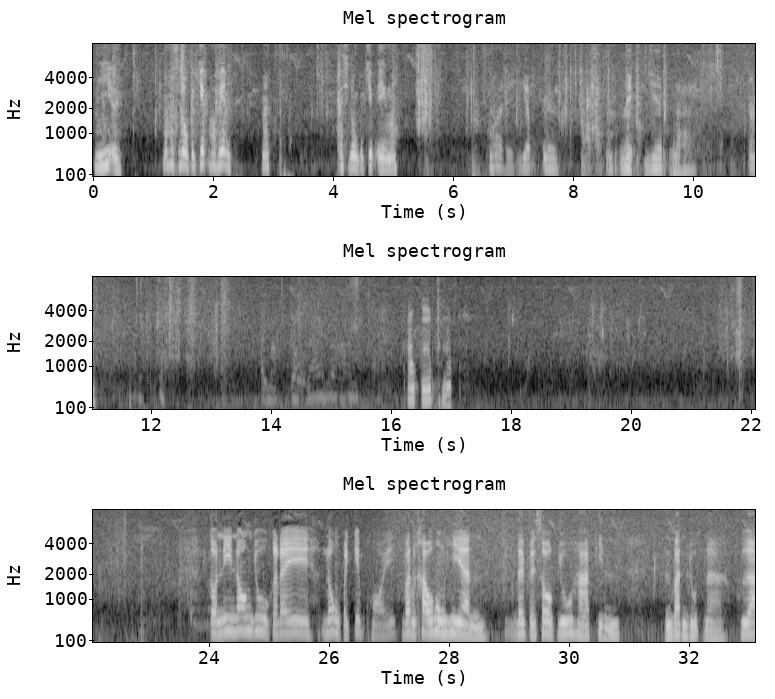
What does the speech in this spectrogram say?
มีเอ้ย มาให้สิลงไปเก็บเขาเห็นมาให้สิลงไปเก็บเองมาก็ได้เย็บเออเหล็กเย็บหลายเอาเกือบเนาะตอนนี้น้องอยู่ก็ได้ลงไปเก็บหอย บ้านเขาหงเฮียน ได้ไปโซกอยู่หากิน วันหยุดนะเพื่อ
